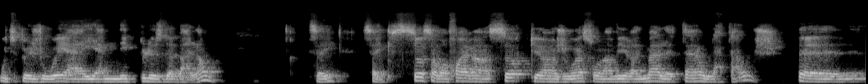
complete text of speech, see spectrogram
ou tu peux jouer à y amener plus de ballons. Ça, ça va faire en sorte qu'en jouant sur l'environnement, le temps ou la tâche, euh,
